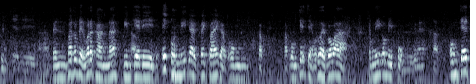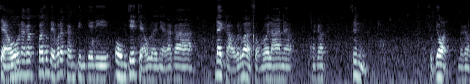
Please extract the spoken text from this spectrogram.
พิมพ์เจดีย์อ่าเป็นพระสมเด็จวัดระฆังนะพิมพ์เจดีย์เอ้ยองค์นี้จะใกล้ๆกับองค์กับกับองค์เจ๊แจ๋วด้วย เพราะว่าตรงนี้ก็มีปุ่มอยู่ใช่ไหมฮะ ครับองค์เจ๊แจ๋วนะครับพระสมเด็จวัดระฆังพิมพ์เจดีย์องค์เจ๊แจ๋วเลยเนี่ยราคาได้ข่าวกันว่า 200 ล้านแล้วนะครับ ซึ่งสุดยอดนะครับ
